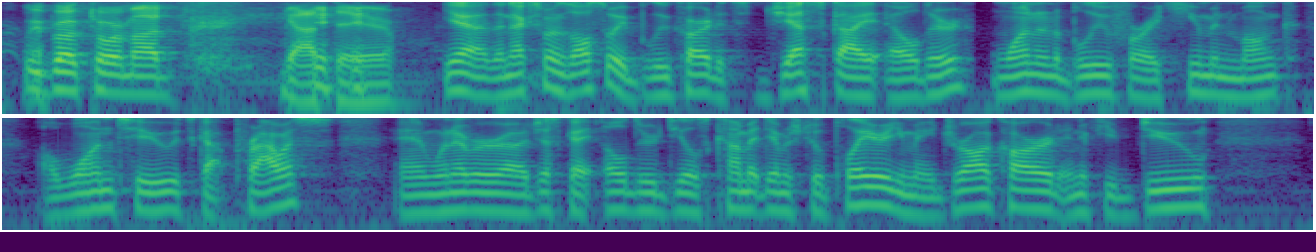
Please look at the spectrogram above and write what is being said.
We broke Tormod. Got there. Yeah, the next one is also a blue card. It's Jeskai Elder, one and a blue for a human monk, a one-two. It's got prowess, and whenever uh, Jeskai Elder deals combat damage to a player, you may draw a card, and if you do,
